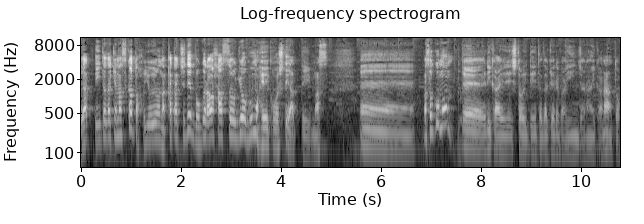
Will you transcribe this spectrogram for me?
やっていただけますかというような形で僕らは発送業務も並行してやっています。えー、まあ、そこも、えー、理解しておいていただければいいんじゃないかなと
